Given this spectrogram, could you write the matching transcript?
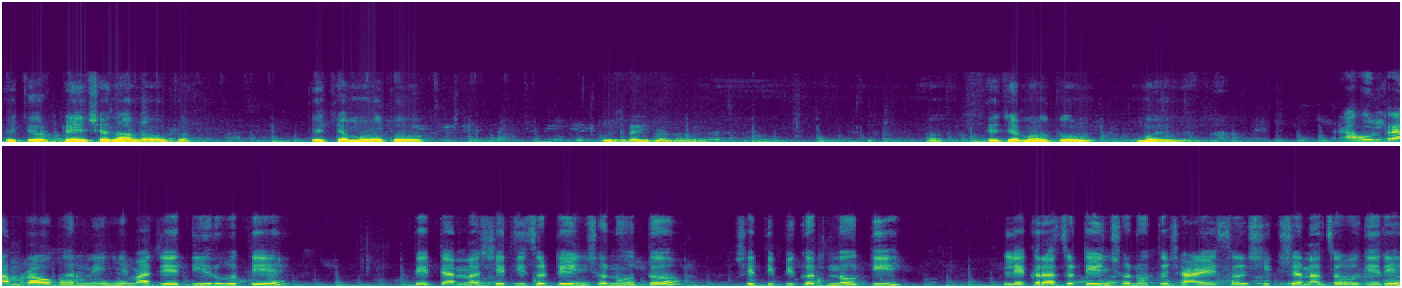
त्याच्यावर टेन्शन आलं होतं. त्याच्यामुळं तो हं, त्याच्यामुळं तो मरला राहुल रामराव भरणे हे माझे दीर होते. ते त्यांना शेतीचं टेन्शन होतं. शेती पिकत नव्हती. लेकराचं टेन्शन होतं शाळेचं शिक्षणाचं वगैरे.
